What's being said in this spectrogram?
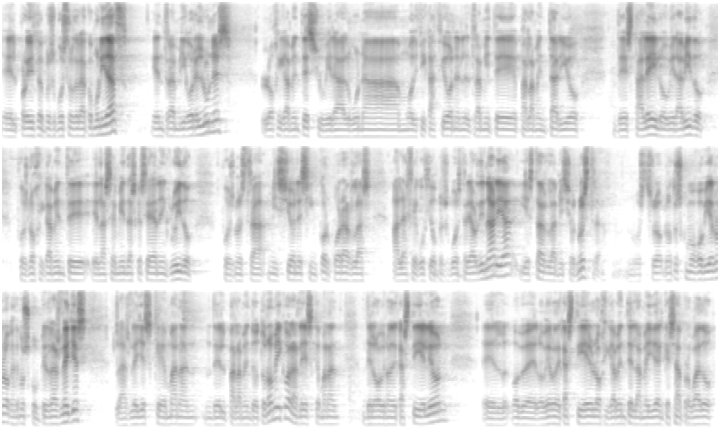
el proyecto de presupuestos de la comunidad, entra en vigor el lunes. Lógicamente, si hubiera alguna modificación en el trámite parlamentario de esta ley, lo hubiera habido, pues lógicamente en las enmiendas que se hayan incluido, pues nuestra misión es incorporarlas a la ejecución presupuestaria ordinaria y esta es la misión nuestra. Nuestro, nosotros como Gobierno lo que hacemos es cumplir las leyes, las leyes que emanan del Parlamento Autonómico, las leyes que emanan del Gobierno de Castilla y León, el, Gobierno de Castilla lógicamente, en la medida en que se han aprobado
